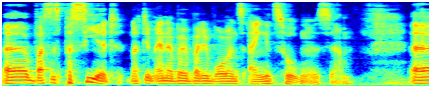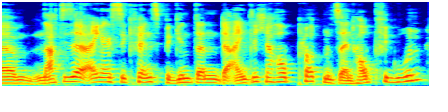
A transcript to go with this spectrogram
äh, was ist passiert, nachdem Annabelle bei den Warrens eingezogen ist. Ja. Ähm, nach dieser Eingangssequenz beginnt dann der eigentliche Hauptplot mit seinen Hauptfiguren.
